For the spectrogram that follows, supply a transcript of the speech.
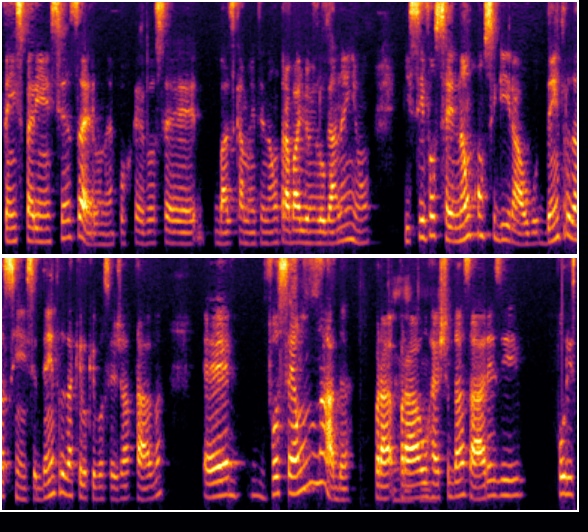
tem experiência zero, né? Porque você basicamente não trabalhou em lugar nenhum. E se você não conseguir algo dentro da ciência, dentro daquilo que você já estava, é, você é um nada para o resto das áreas e por isso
